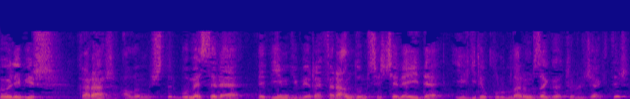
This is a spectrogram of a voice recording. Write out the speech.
böyle bir karar alınmıştır, bu mesele dediğim gibi referandum seçeneği de ilgili kurullarımıza götürülecektir.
